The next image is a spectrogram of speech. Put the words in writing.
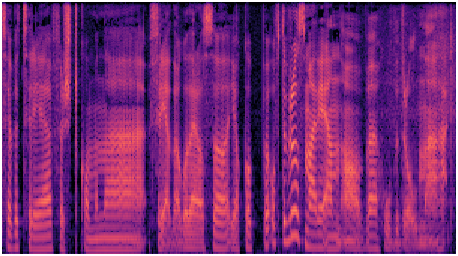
TV3 førstkommende fredag. Og det er altså Jakob Oftebro som er i en av hovedrollene her.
